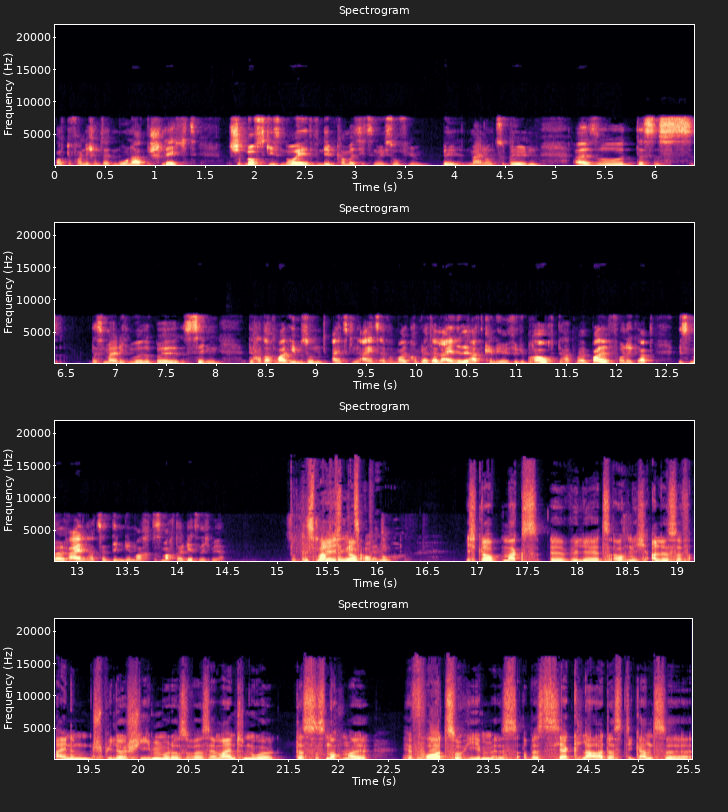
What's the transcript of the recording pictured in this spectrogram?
Otto fand ich schon seit Monaten schlecht. Schipnowski ist neu, von dem kann man sich jetzt noch nicht so viel Meinung zu bilden. Also, das ist, das meine ich nur. Also bei Singh, der hat auch mal eben so ein 1 gegen 1 einfach mal komplett alleine, der hat keine Hilfe gebraucht, der hat mal einen Ball vorne gehabt, ist mal rein, hat sein Ding gemacht, das macht er halt jetzt nicht mehr. So, Das Ja, macht ich er jetzt glaub- auch noch. Ich glaube, Max äh, will ja jetzt auch nicht alles auf einen Spieler schieben oder sowas. Er meinte nur, dass es nochmal hervorzuheben ist. Aber es ist ja klar, dass die ganze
